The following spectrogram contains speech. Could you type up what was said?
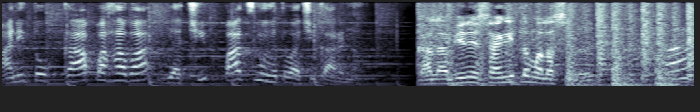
आणि तो का पाहावा याची पाच महत्त्वाची कारणं. काल अभिनय सांगितलं मला सगळं.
